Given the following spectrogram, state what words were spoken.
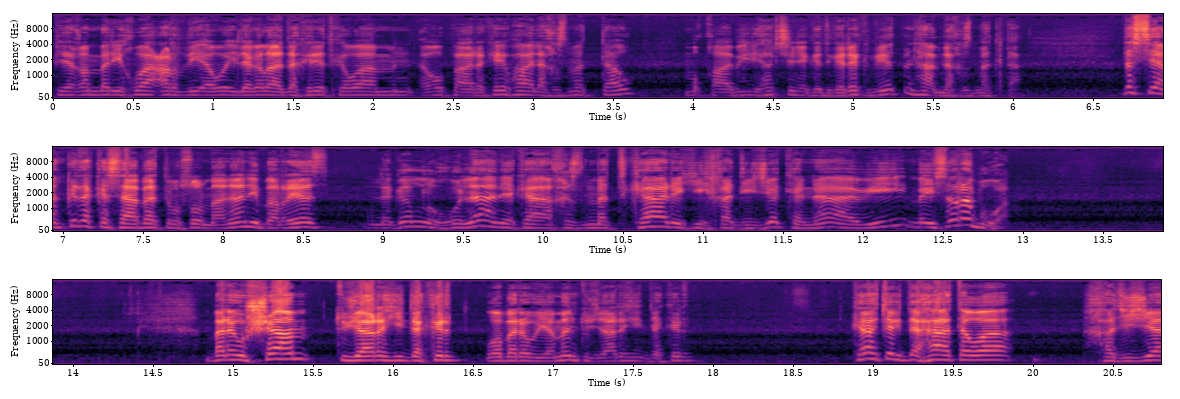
پێغمبەری خوا عردی ئەوەی لەگەڵا دەکرێتکەوە من ئەو پارەکەی ها لە خزمەت تا و مقابلی هەرچنێکت گەرەک بێت من هام لە خزمەتتا دەستیان کردە کەسابەت مسلمانانی بەڕێز لەگەڵ غولامێکە خزمەتکارێکی خەدیجە کە ناوی مەیسرە بووە. بەرەو شام توجارەتی دەکرد و بەرەو یەمن توجارەتی دەکرد. کاتێک دەهاتەوە خەجیجە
